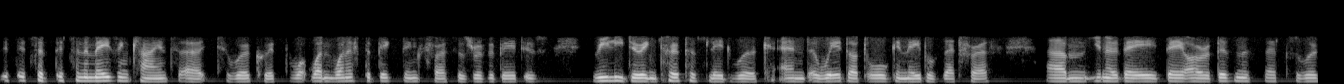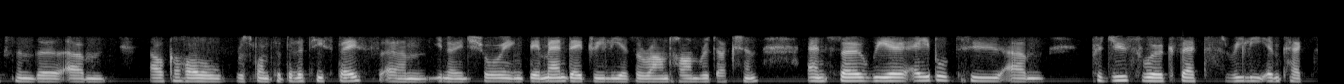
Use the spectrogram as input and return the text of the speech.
it, it's a it's an amazing client uh, to work with. One one of the big things for us as Riverbed is really doing purpose-led work, and Aware.org enables that for us. Um, you know, they they are a business that works in the um, alcohol responsibility space, um, you know, ensuring their mandate really is around harm reduction. And so we are able to um, produce work that really impacts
